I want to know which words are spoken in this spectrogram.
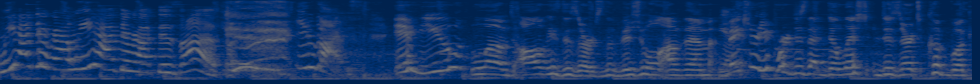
We have to wrap we have to wrap this up. you guys, if you loved all these desserts, the visual of them, Yes. make sure you purchase that Delish Dessert Cookbook.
